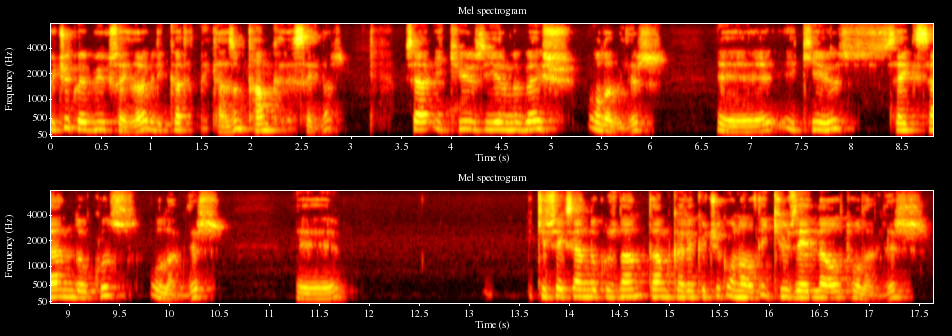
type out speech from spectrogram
küçük ve büyük sayılara bir dikkat etmek lazım. Tam kare sayılar. Mesela 225 olabilir. E, 289 olabilir. E, 289'dan tam kare küçük 16, 256 olabilir.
